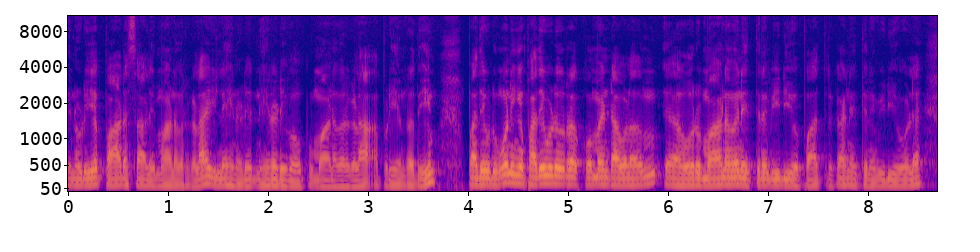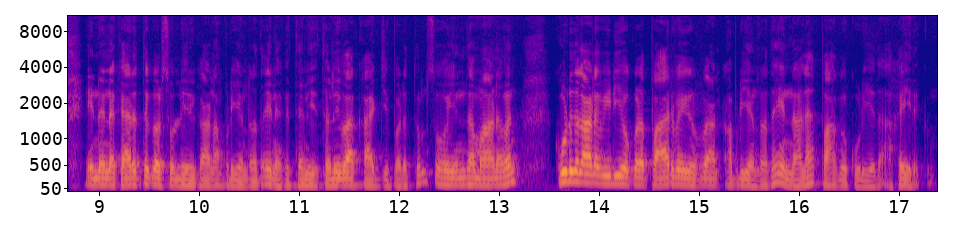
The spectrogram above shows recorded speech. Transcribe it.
என்னுடைய பாடசாலை மாணவர்களா? இல்லை என்னுடைய நேரடி வகுப்பு மாணவர்களா? அப்படின்றதையும் பதிவிடுங்க. நீங்கள் பதிவிடுகிற கொமெண்ட் அவ்வளவும் ஒரு மாணவன் எத்தனை வீடியோ பார்த்துருக்கான் எத்தனை வீடியோவில் என்னென்ன கருத்துக்கள் சொல்லியிருக்கான் அப்படின்றத எனக்கு தெளி தெளிவாக காட்சிப்படுத்தும். ஸோ இந்த மாணவன் கூடுதலான வீடியோக்களை பார்வையிடுறான் அப்படின்றத என்னால் பார்க்கக்கூடியதாக இருக்கும்.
